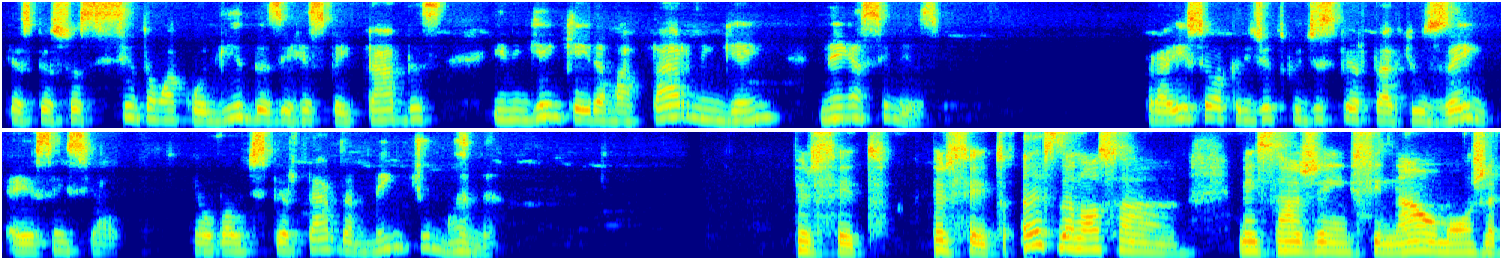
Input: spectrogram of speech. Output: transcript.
que as pessoas se sintam acolhidas e respeitadas e ninguém queira matar ninguém, nem a si mesmo. Para isso, eu acredito que o despertar, que o Zen é essencial. É o despertar da mente humana. Perfeito. Perfeito. Antes da nossa mensagem final, Monja,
